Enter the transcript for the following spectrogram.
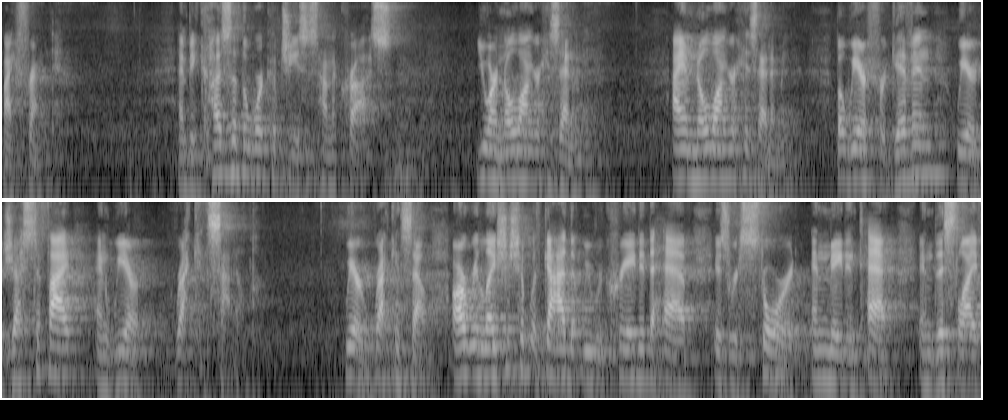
my friend. And because of the work of Jesus on the cross, you are no longer his enemy. I am no longer his enemy. But we are forgiven, we are justified, and we are reconciled. We are reconciled. Our relationship with God that we were created to have is restored and made intact in this life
